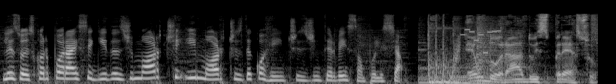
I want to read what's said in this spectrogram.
lesões corporais seguidas de morte e mortes decorrentes de intervenção policial. Eldorado Expresso.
